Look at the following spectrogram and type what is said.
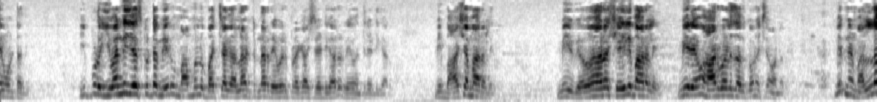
ఏముంటది? ఇప్పుడు ఇవన్నీ చేసుకుంటే మీరు మమ్మల్ని బచ్చగల అంటున్నారు రేవరి ప్రకాష్ రెడ్డి గారు రేవంత్ రెడ్డి గారు. మీ భాష మారలేదు. మీ వ్యవహార శైలి మారలేదు. మీరేమో హార్వర్డ్ చదువుకొని వచ్చినామన్నారు. మీరు నేను మళ్ళా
